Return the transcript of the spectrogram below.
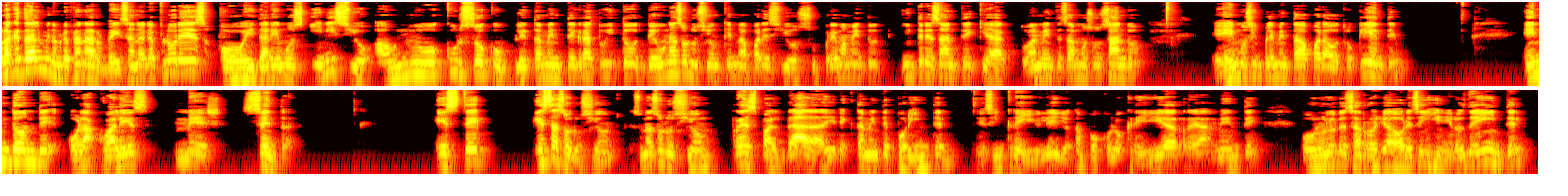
Hola, ¿qué tal? Mi nombre es Fran Arbeizanara Flores. Hoy daremos inicio a un nuevo curso completamente gratuito de una solución que me ha parecido supremamente interesante que actualmente estamos usando, hemos implementado para otro cliente, en donde o la cual es Mesh Central. Este, esta solución es una solución respaldada directamente por Intel. Es increíble, yo tampoco lo creía realmente uno de los desarrolladores e ingenieros de Intel,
